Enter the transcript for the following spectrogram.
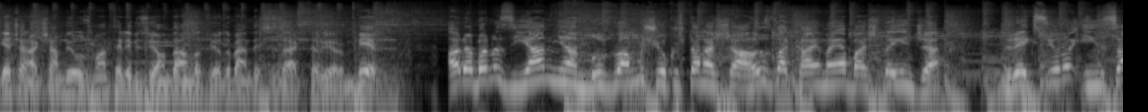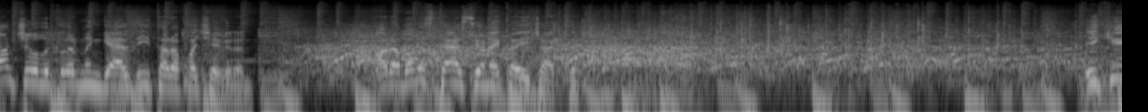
Geçen akşam bir uzman televizyonda anlatıyordu. Ben de size aktarıyorum. Bir, arabanız yan yan buzlanmış yokuştan aşağı hızla kaymaya başlayınca direksiyonu insan çığlıklarının geldiği tarafa çevirin. Arabanız ters yöne kayacaktır. İki,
